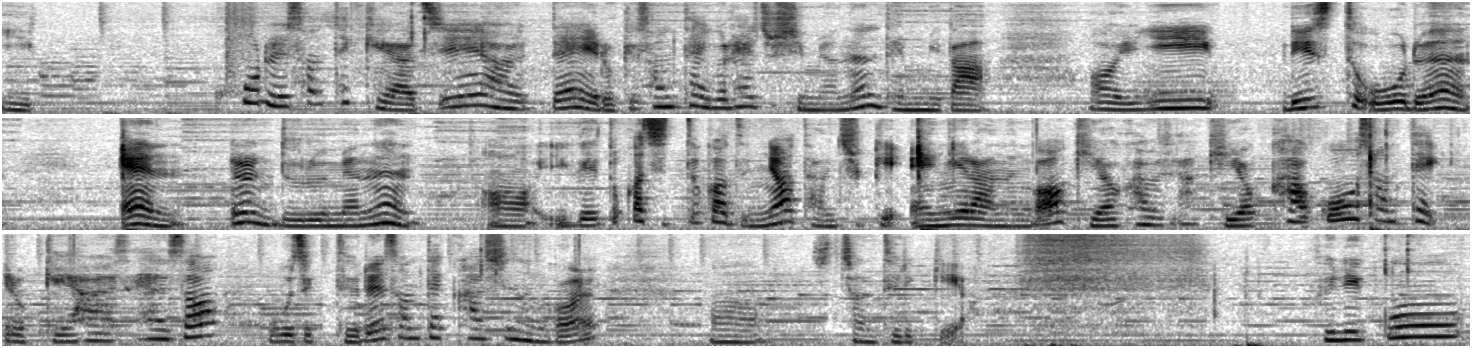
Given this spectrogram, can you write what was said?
이 코를 선택해야지 할 때 이렇게 선택을 해주시면 됩니다. 어, 이 list all은 n을 누르면은 어, 이게 똑같이 뜨거든요. 단축키 n이라는 거 기억하, 기억하고 선택 이렇게 하, 해서 오브젝트를 선택하시는 걸 어, 추천드릴게요. 그리고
